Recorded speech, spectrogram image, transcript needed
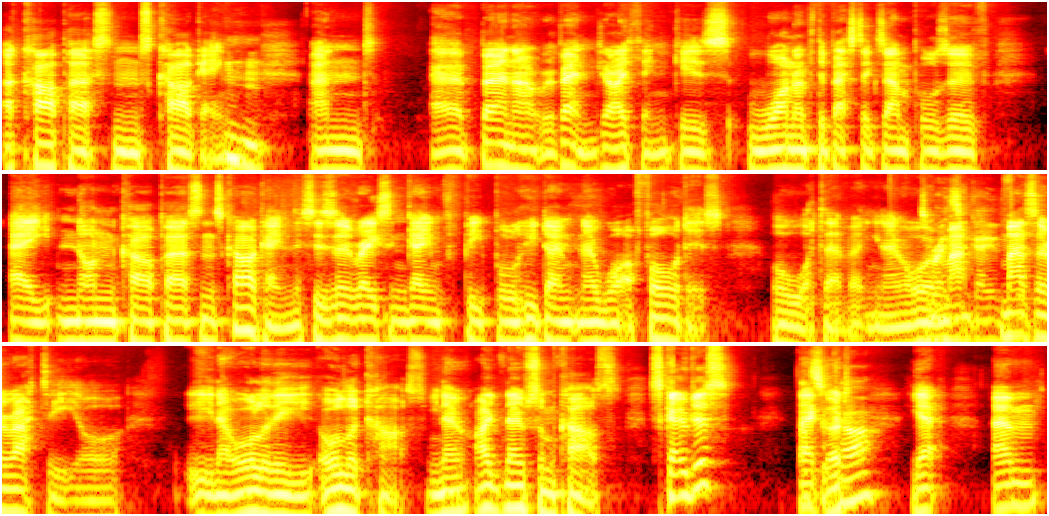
a car person's car game Mm-hmm. and uh, burnout revenge i think is one of the best examples of a non-car person's car game this is a racing game for people who don't know what a ford is or whatever you know or a Ma- maserati or you know all of the all the cars you know i know some cars skodas they're That's a good car. Yeah. Um,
